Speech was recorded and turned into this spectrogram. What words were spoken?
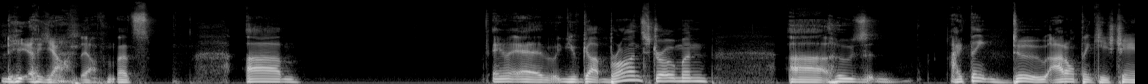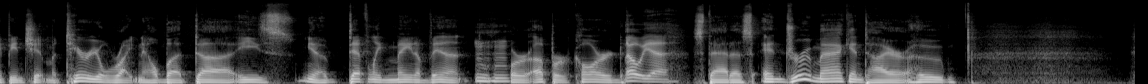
Yeah, yeah, yeah. That's um. And, uh, you've got Braun Strowman, uh, who's I think due. I don't think he's championship material right now, but uh, he's you know definitely main event or upper card Oh yeah, status, and Drew McIntyre, who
